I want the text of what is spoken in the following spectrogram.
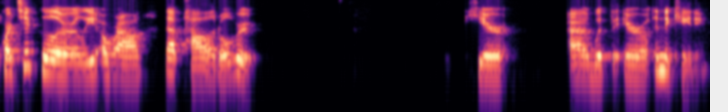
particularly around that palatal root here uh, with the arrow indicating.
